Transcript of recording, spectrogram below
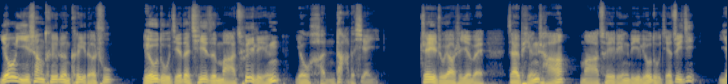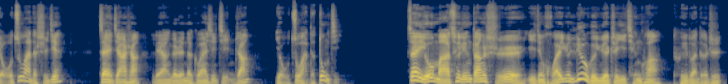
由以上推论可以得出，刘笃杰的妻子马翠玲有很大的嫌疑。这主要是因为，在平常马翠玲离刘笃杰最近，有作案的时间，再加上两个人的关系紧张，有作案的动机。再由马翠玲当时已经怀孕六个月这一情况推断得知，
